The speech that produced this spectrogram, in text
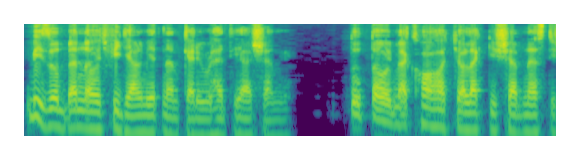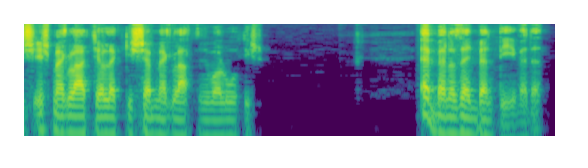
Bízott benne, hogy figyelmét nem kerülheti el semmi. Tudta, hogy meghallhatja a legkisebb neszt is, és meglátja a legkisebb meglátnivalót is. Ebben az egyben tévedett.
